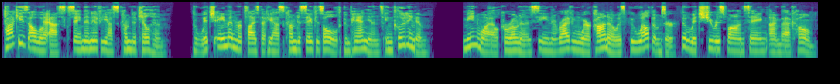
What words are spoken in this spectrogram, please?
Takizawa asks Aemon if he has come to kill him. To which Amon replies that he has come to save his old companions, including him. Meanwhile, Corona is seen arriving where Kano is, who welcomes her, to which she responds saying, I'm back home.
